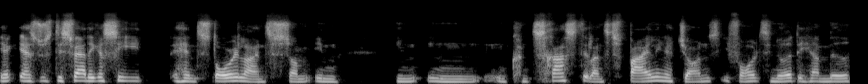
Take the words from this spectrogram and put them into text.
jeg, jeg synes, det er svært ikke at se hans storyline som en, en, en, en kontrast eller en spejling af Johns i forhold til noget af det her med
